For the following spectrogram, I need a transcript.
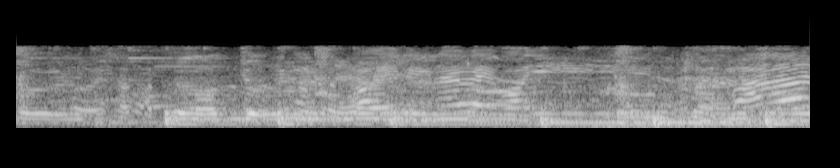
ปืนยอดเดินไม่ได้ต้องแข่ง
